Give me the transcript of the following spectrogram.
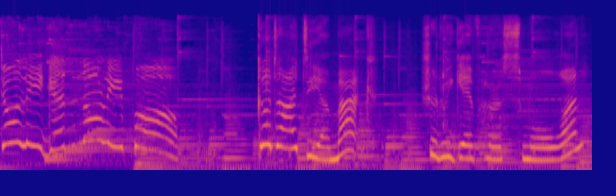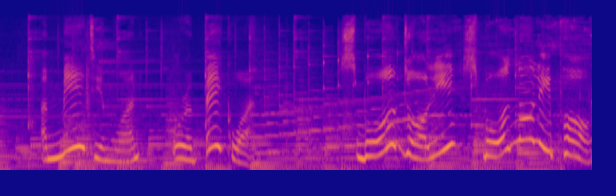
Dolly, get lost! dear, Mac. Should we give her a small one, a medium one, or a big one? Small dolly, small lollipop.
